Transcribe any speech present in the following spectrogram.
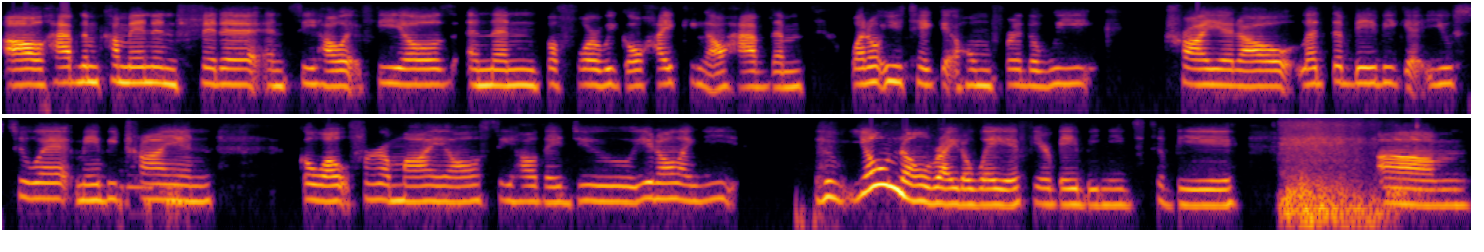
I'll have them come in and fit it and see how it feels, and then before we go hiking, I'll have them. Why don't you take it home for the week? Try it out. Let the baby get used to it. Maybe try mm-hmm. and go out for a mile, see how they do. You know, like you'll know right away if your baby needs to be um,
